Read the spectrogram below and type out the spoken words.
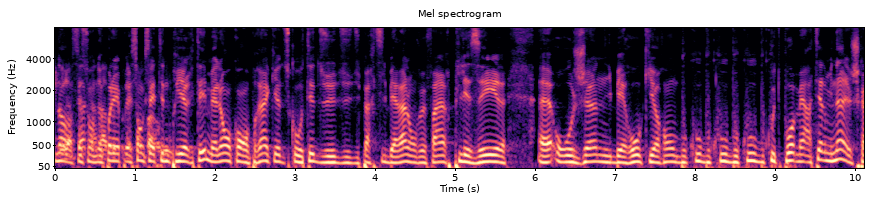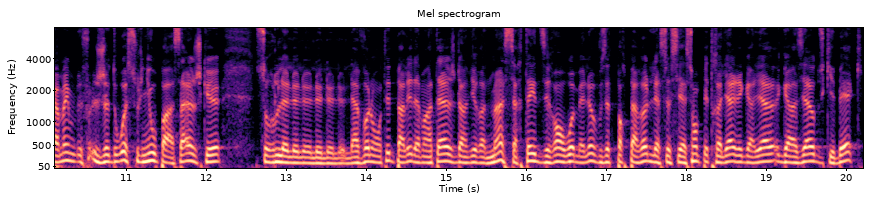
non, c'est ça. On n'a pas l'impression que ça a été une priorité, mais là, on comprend que du côté du, du, Parti libéral, on veut faire plaisir euh, aux jeunes libéraux qui auront beaucoup, beaucoup, beaucoup, beaucoup de poids. Mais en terminant, je quand même, je dois souligner au passage que sur le, le, le, la volonté de parler davantage d'environnement, certains diront, ouais, mais là, vous êtes porte-parole de l'Association pétrolière et gazière du Québec.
